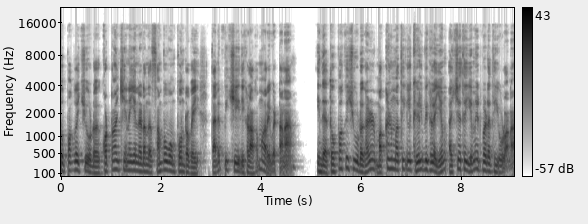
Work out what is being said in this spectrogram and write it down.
துப்பாக்கிச்சூடு கொட்டாஞ்சினையில் நடந்த சம்பவம் போன்றவை தலைப்புச் செய்திகளாக மாறிவிட்டன. இந்த துப்பாக்கிச்சூடுகள் மக்கள் மத்தியில் கேள்விகளையும் அச்சத்தையும் ஏற்படுத்தியுள்ளன.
